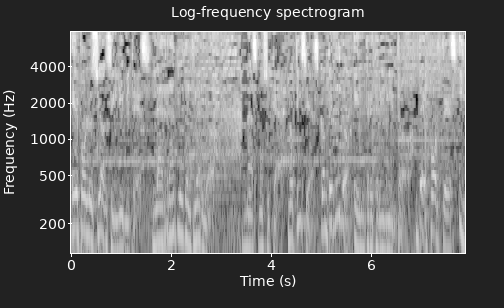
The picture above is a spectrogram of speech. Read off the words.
Evolución sin límites. La radio del diario. Más música, noticias, contenido, entretenimiento, deportes y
